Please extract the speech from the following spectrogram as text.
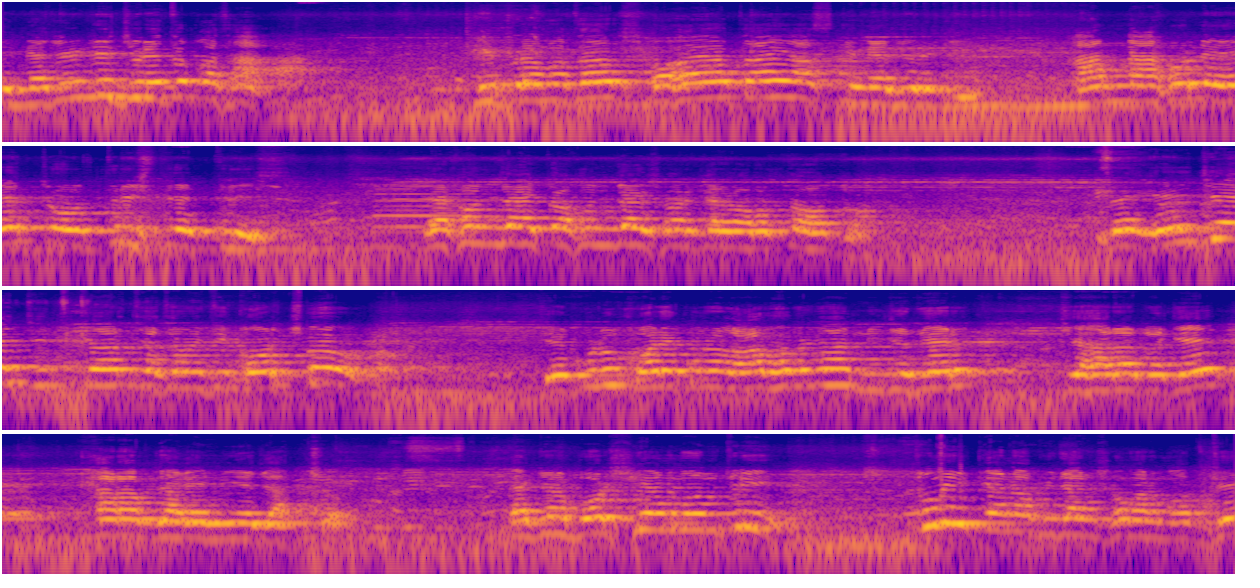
এই মেজরিটির জুড়ে তো কথা। তীব্রমতার সহায়তায় আজকে মেজরিটি আর না হলে চৌত্রিশ, তেত্রিশ। এখন যায়, তখন যায়, সরকারের অবস্থা হতো। এই যে চিৎকার, চেঁচামেচি করছ, এগুলো করে কোনো লাভ হবে না, নিজেদের চেহারাটাকে খারাপ জায়গায় নিয়ে যাচ্ছ। একজন বর্ষিয়ান মন্ত্রী, তুমি কেন বিধানসভার মধ্যে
